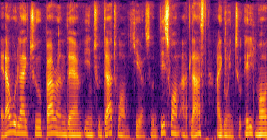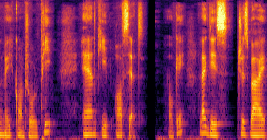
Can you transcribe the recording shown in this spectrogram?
And i would like to parent them into that one here. So this one at last i go into edit mode make control p and keep offset okay? Like this just by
